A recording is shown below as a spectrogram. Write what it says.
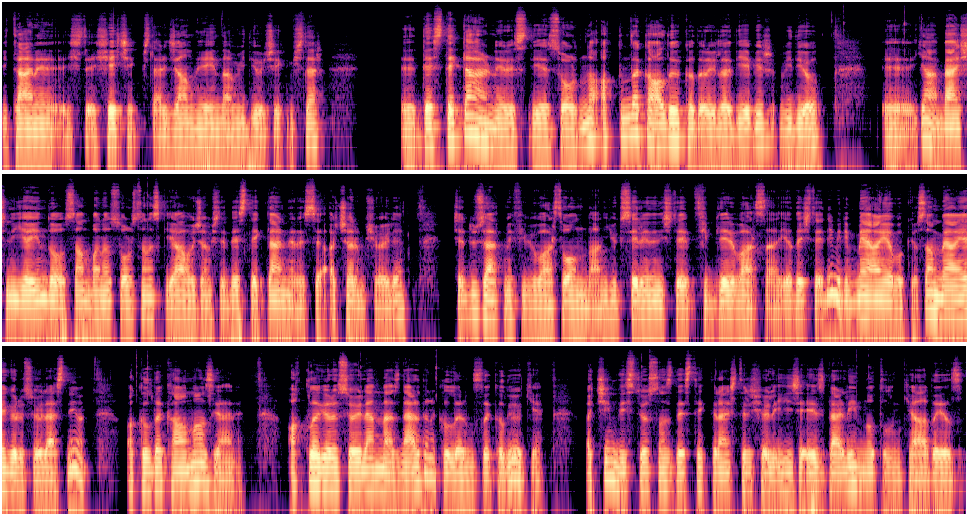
bir tane işte şey çekmişler. Canlı yayından video çekmişler. E, destekler neresi diye sorduğunda aklımda kaldığı kadarıyla diye bir video. E, yani ben şimdi yayında olsam bana sorsanız ki ya hocam işte destekler neresi açarım şöyle. İşte düzeltme fibi varsa ondan, yükselenin işte fibleri varsa ya da işte ne bileyim MA'ya bakıyorsan MA'ya göre söylersin değil mi? Akılda kalmaz yani. Akla göre söylenmez. Nereden akıllarınızda kalıyor ki? Açayım da istiyorsanız destek dirençleri şöyle iyice ezberleyin, not alın, kağıda yazın.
